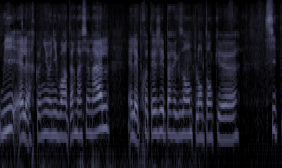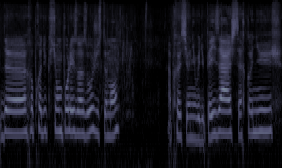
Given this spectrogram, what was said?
Oui, elle est reconnue au niveau international. Elle est protégée par exemple en tant que site de reproduction pour les oiseaux justement. Après aussi au niveau du paysage, c'est reconnu.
